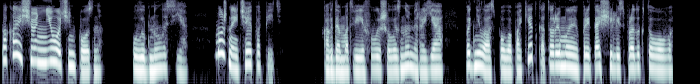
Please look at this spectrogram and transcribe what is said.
«Пока еще не очень поздно», — улыбнулась я. «Можно и чай попить». Когда Матвеев вышел из номера, я подняла с пола пакет, который мы притащили из продуктового,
